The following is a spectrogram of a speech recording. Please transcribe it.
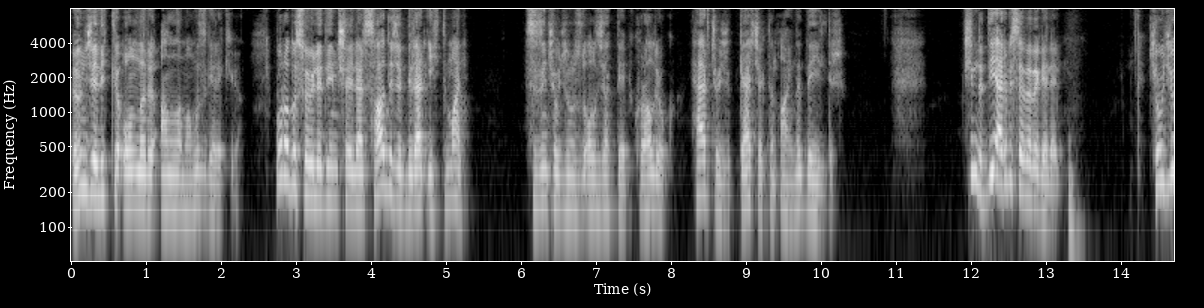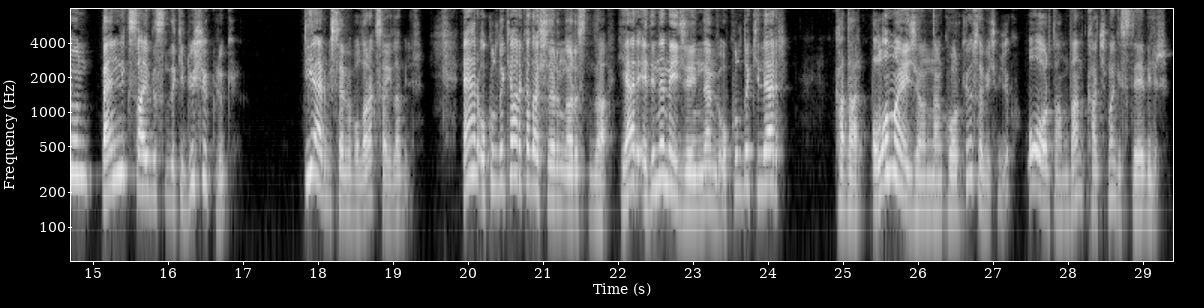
öncelikle onları anlamamız gerekiyor. Burada söylediğim şeyler sadece birer ihtimal. Sizin çocuğunuzda olacak diye bir kural yok. Her çocuk gerçekten aynı değildir. Şimdi diğer bir sebebe gelelim. Çocuğun benlik saygısındaki düşüklük diğer bir sebep olarak sayılabilir. Eğer okuldaki arkadaşların arasında yer edinemeyeceğinden ve okuldakiler kadar olamayacağından korkuyorsa bir çocuk o ortamdan kaçmak isteyebilir.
